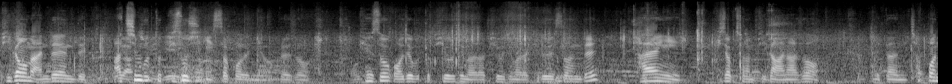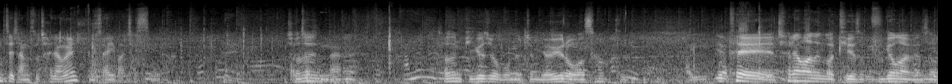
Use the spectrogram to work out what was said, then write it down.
비가 오면 안 되는데 아침부터 비 소식이 있었거든요. 그래서 계속 어제부터 비 오지 마라, 비 오지 마라 기도했었는데 다행히 기적처럼 비가 안 와서 일단 첫 번째 장소 촬영을 무사히 마쳤습니다. 네. 저는 어쩌셨나요? 저는 비교적 오늘 좀 여유로워서 호텔 촬영하는 거 뒤에서 구경하면서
